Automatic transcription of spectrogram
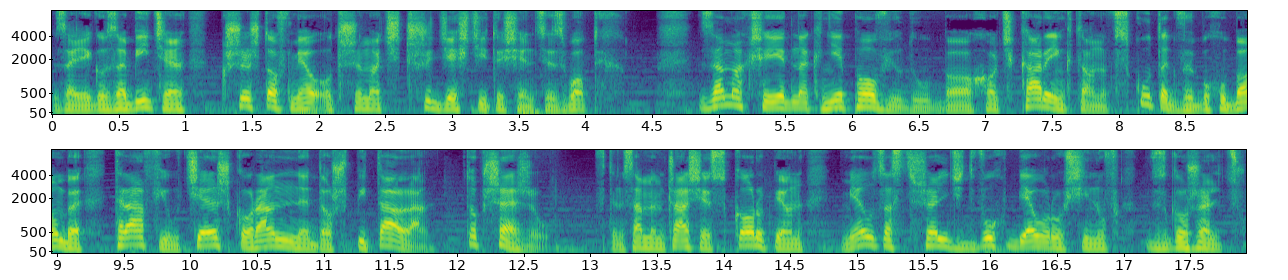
Za jego zabicie Krzysztof miał otrzymać 30 tysięcy złotych. Zamach się jednak nie powiódł, bo choć Carrington wskutek wybuchu bomby trafił ciężko ranny do szpitala, to przeżył. W tym samym czasie Skorpion miał zastrzelić dwóch Białorusinów w Zgorzelcu.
